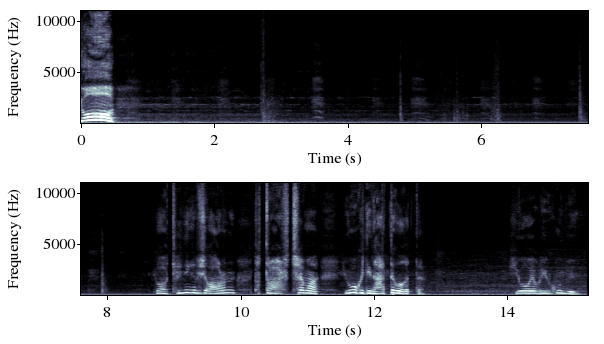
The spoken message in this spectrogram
Йоо. Йоо, тэнийг юм шиг орон дотор орчих юм аа. Юу гэдгийг хардаг байгаа та. Йоо, ямар эвгүй юм бэ?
